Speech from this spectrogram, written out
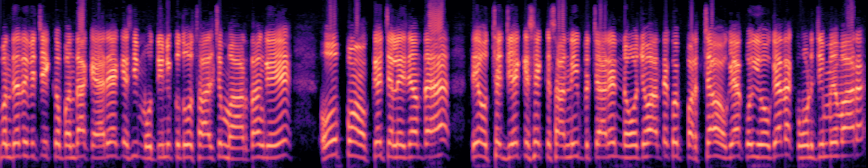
ਬੰਦੇ ਦੇ ਵਿੱਚ ਇੱਕ ਬੰਦਾ ਕਹਿ ਰਿਹਾ ਕਿ ਅਸੀਂ ਮੋਦੀ ਨੂੰ ਇੱਕ ਦੋ ਸਾਲ ਚ ਮਾਰ ਦਾਂਗੇ, ਉਹ ਭੌਂਕ ਕੇ ਚਲੇ ਜਾਂਦਾ ਹੈ ਤੇ ਉੱਥੇ ਜੇ ਕਿਸੇ ਕਿਸਾਨੀ ਵਿਚਾਰੇ ਨੌਜਵਾਨ ਤੇ ਕੋਈ ਪਰਚਾ ਹੋ ਗਿਆ, ਕੋਈ ਹੋ ਗਿਆ ਤਾਂ ਕੌਣ ਜ਼ਿੰਮੇਵਾਰ ਹੈ?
